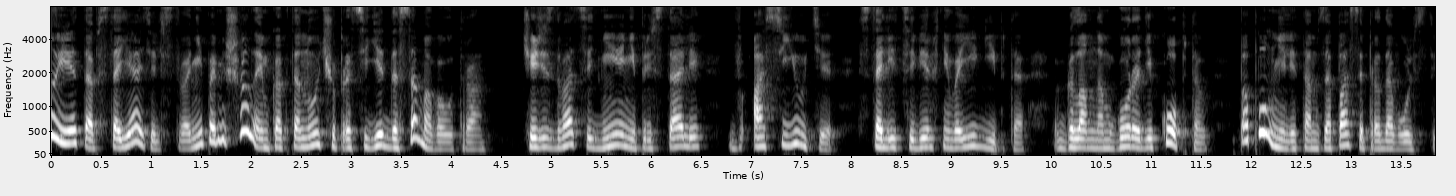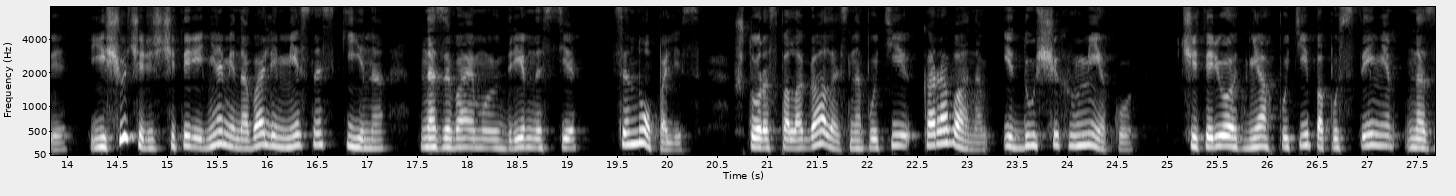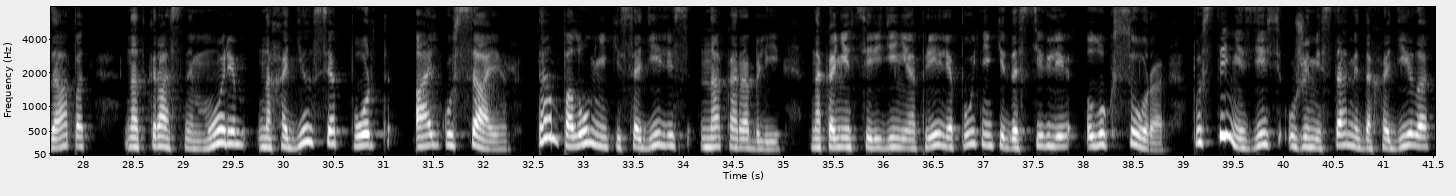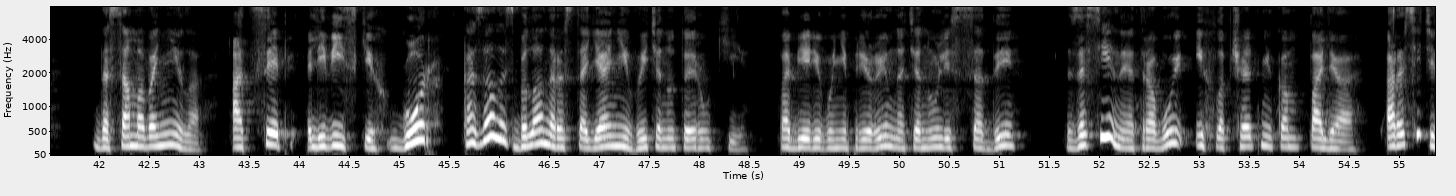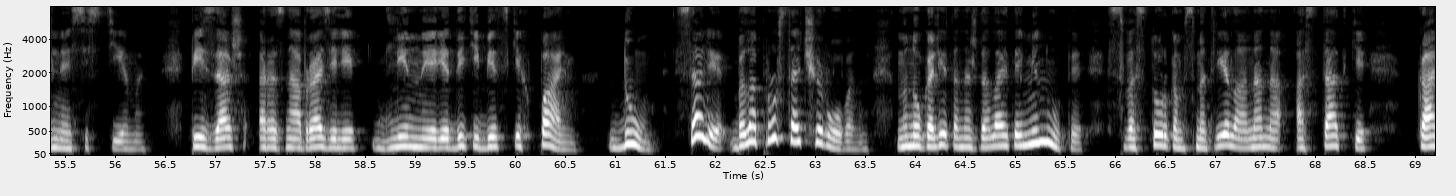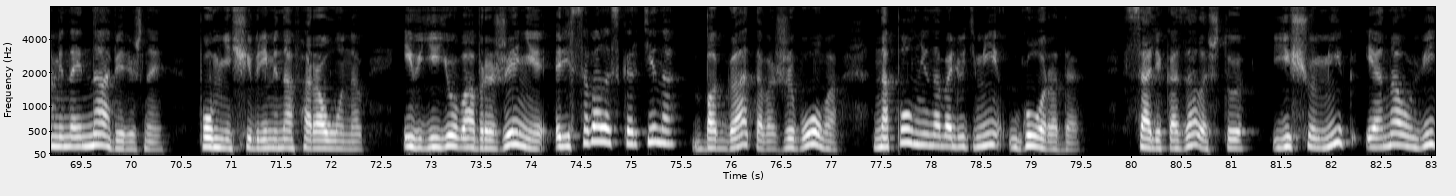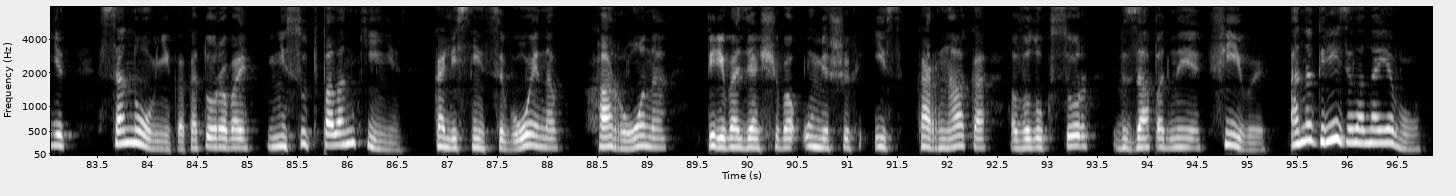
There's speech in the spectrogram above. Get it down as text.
Но и это обстоятельство не помешало им как-то ночью просидеть до самого утра. Через двадцать дней они пристали в Асьюте, столице Верхнего Египта, в главном городе коптов, пополнили там запасы продовольствия. Еще через четыре дня миновали местность Кина, называемую в древности Ценополис – что располагалось на пути караванов, идущих в Мекку. В четырех днях пути по пустыне на запад над Красным морем находился порт Аль-Кусайр. Там паломники садились на корабли. Наконец, в середине апреля путники достигли Луксора. Пустыня здесь уже местами доходила до самого Нила, а цепь Ливийских гор, казалось, была на расстоянии вытянутой руки. По берегу непрерывно тянулись сады, засеянные травой и хлопчатником поля, растительные системы. Пейзаж разнообразили длинные ряды тибетских пальм, дум. Салли была просто очарована. Много лет она ждала этой минуты. С восторгом смотрела она на остатки каменной набережной, помнящей времена фараонов, и в ее воображении рисовалась картина богатого, живого, наполненного людьми города. Сале казалось, что еще миг, и она увидит сановника, которого несут в паланкине, колесницы воинов, Харона, перевозящего умерших из Карнака в Луксор в западные Фивы. Она грезила наяву,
